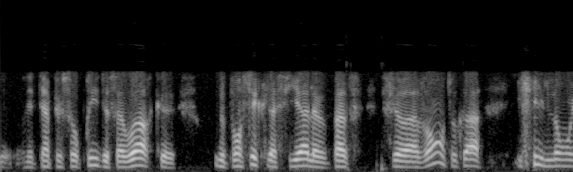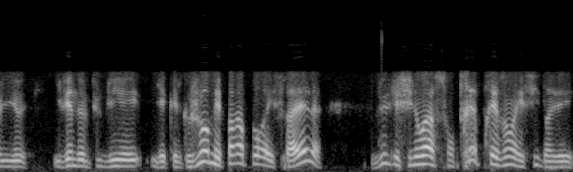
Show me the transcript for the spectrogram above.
on était un peu surpris de savoir que de penser que la CIA l'avait pas fait avant. En tout cas, ils l'ont, ils, viennent de le publier il y a quelques jours. Mais par rapport à Israël, vu que les Chinois sont très présents ici dans les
